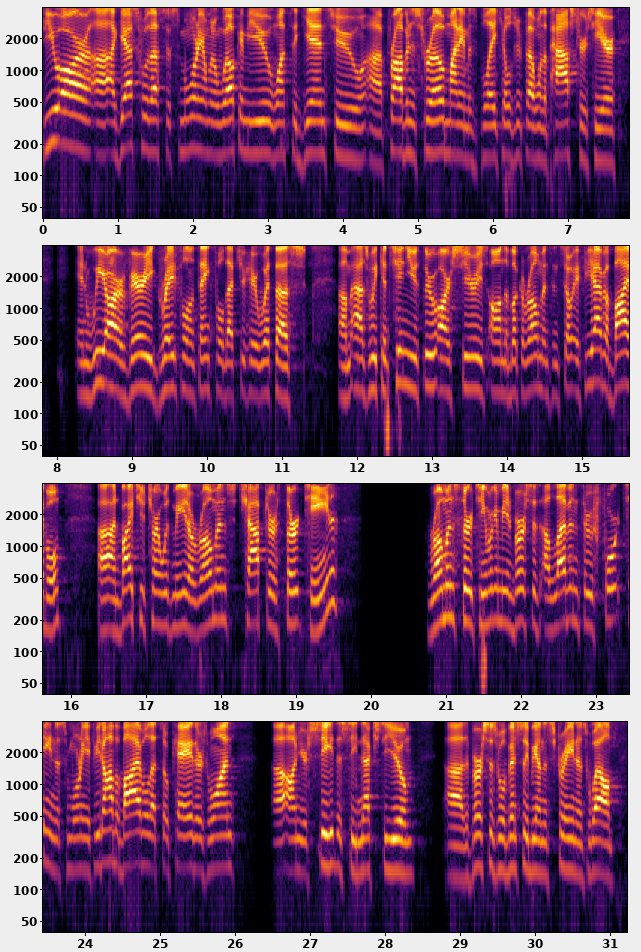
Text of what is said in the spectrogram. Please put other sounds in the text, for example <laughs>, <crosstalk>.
If you are uh, a guest with us this morning, I'm going to welcome you once again to uh, Providence Road. My name is Blake Hilgenfeld, one of the pastors here, and we are very grateful and thankful that you're here with us um, as we continue through our series on the book of Romans. And so, if you have a Bible, uh, I invite you to turn with me to Romans chapter 13. Romans 13, we're going to be in verses 11 through 14 this morning. If you don't have a Bible, that's okay. There's one uh, on your seat, the seat next to you. Uh, the verses will eventually be on the screen as well.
